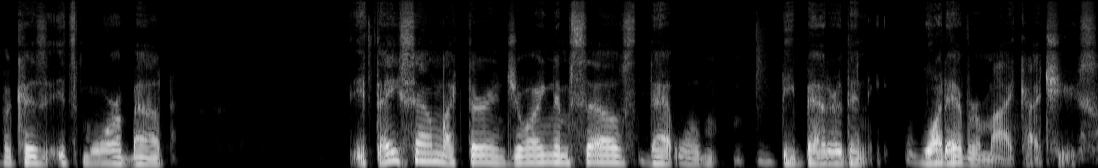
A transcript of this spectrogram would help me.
because it's more about if they sound like they're enjoying themselves, that will be better than whatever mic I choose.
